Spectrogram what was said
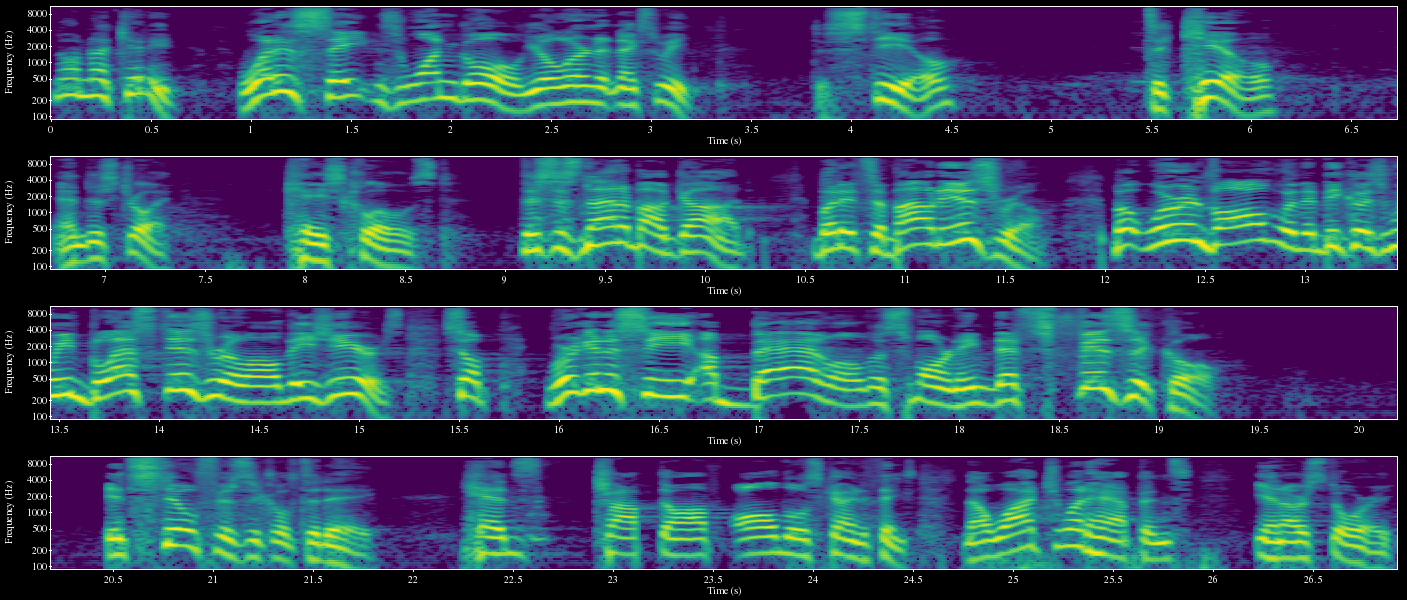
No, I'm not kidding. What is Satan's one goal? You'll learn it next week. To steal, to kill, and destroy. Case closed. This is not about God, but it's about Israel. But we're involved with it because we've blessed Israel all these years. So we're going to see a battle this morning that's physical. It's still physical today. Heads chopped off, all those kind of things. Now watch what happens in our story.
